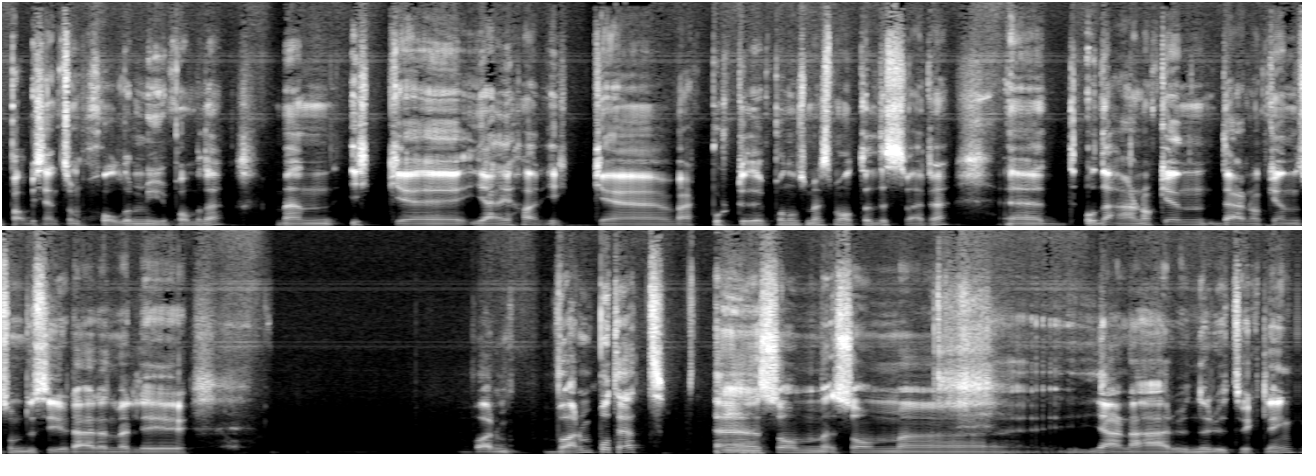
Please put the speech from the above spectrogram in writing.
et par bekjente som holder mye på med det, men ikke, jeg har ikke vært borti det på noen som helst måte, dessverre. Eh, og det er, nok en, det er nok en, som du sier, det er en veldig varm, varm potet. eh, Som, som eh, gjerne er under utvikling.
